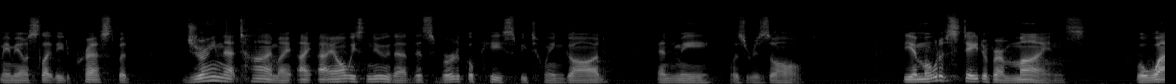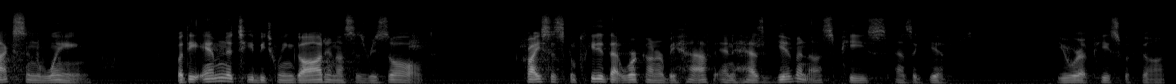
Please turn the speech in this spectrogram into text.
maybe I was slightly depressed, but during that time, I, I, I always knew that this vertical peace between God and me was resolved. The emotive state of our minds will wax and wane, but the enmity between God and us is resolved. Christ has completed that work on our behalf and has given us peace as a gift. You are at peace with God.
